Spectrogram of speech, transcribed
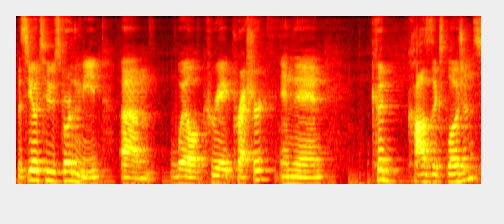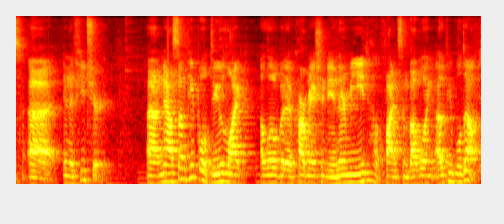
The CO2 stored in the mead um, will create pressure and then could cause explosions uh, in the future. Um, now some people do like a little bit of carbonation in their mead, will find some bubbling, other people don't.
